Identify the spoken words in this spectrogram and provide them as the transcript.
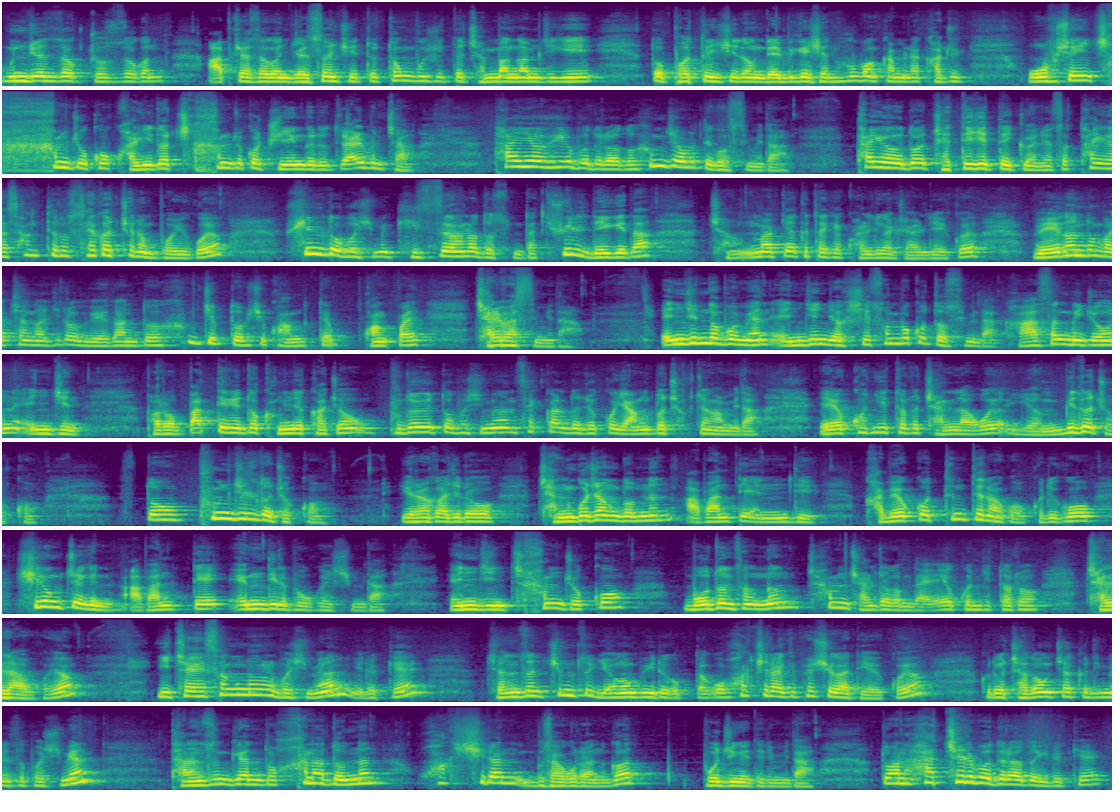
운전석 조수석은 앞좌석은 열선 시트, 통풍 시트, 전방 감지기, 또 버튼 시동, 내비게이션, 후방 카메라 가죽 옵션이 참 좋고 관리도 참 좋고 주행 거리도 짧은 차. 타이어 휠 보더라도 흠잡을 데가 없습니다. 타이어도 제때제때 교환해서 타이어 상태도 새 것처럼 보이고요. 휠도 보시면 기스 하나도 없습니다. 휠 4개 다 정말 깨끗하게 관리가 잘 되어 있고요. 외관도 마찬가지로 외관도 흠집도 없이 광, 광빨 잘 받습니다. 엔진도 보면 엔진 역시 손볼 것도 없습니다. 가성비 좋은 엔진. 바로 배터리도 강력하죠. 부도율도 보시면 색깔도 좋고 양도 적정합니다. 에어컨 히터도 잘 나오고요. 연비도 좋고 또 품질도 좋고 여러 가지로 잔고장도 없는 아반떼 ND 가볍고 튼튼하고 그리고 실용적인 아반떼 MD를 보고 계십니다. 엔진 참 좋고 모든 성능 참 잘 들어갑니다. 에어컨 히터도 잘 나오고요. 이 차의 성능을 보시면 이렇게 전선 침수 영업 이력 없다고 확실하게 표시가 되어 있고요. 그리고 자동차 그림에서 보시면 단순기한도 하나도 없는 확실한 무사고라는 것 보증해 드립니다. 또한 하체를 보더라도 이렇게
